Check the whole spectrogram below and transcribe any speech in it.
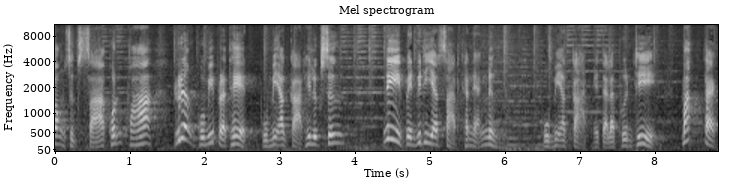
ต้องศึกษาค้นคว้า เรื่องภูมิประเทศ ภูมิอากาศให้ลึกซึ้ง นี่เป็นวิทยาศาสตร์แขนงหนึ่ง ภูมิอากาศในแต่ละพื้นที่มักแตก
